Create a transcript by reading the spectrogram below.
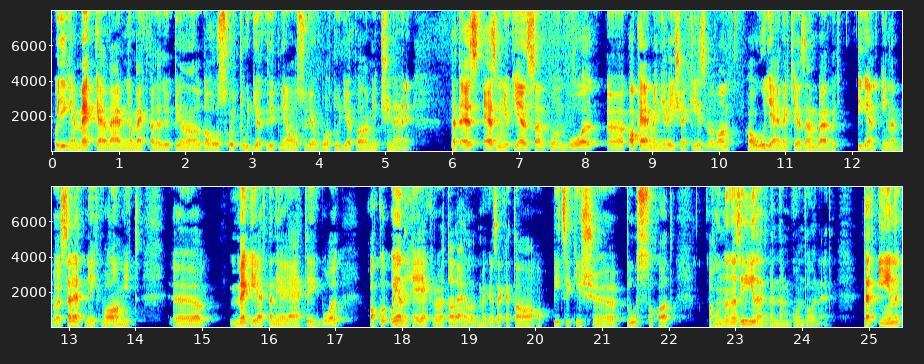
hogy igen, meg kell várni a megfelelő pillanatot ahhoz, hogy tudjak ütni, ahhoz, hogy abból tudjak valamit csinálni. Tehát ez, ez mondjuk ilyen szempontból ö, akármennyire is elkézve van, ha úgy áll neki az ember, hogy igen, én ebből szeretnék valamit ö, megérteni a játékból, akkor olyan helyekről találod meg ezeket a, a pici kis pluszokat, ahonnan az életben nem gondolnád. Tehát én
